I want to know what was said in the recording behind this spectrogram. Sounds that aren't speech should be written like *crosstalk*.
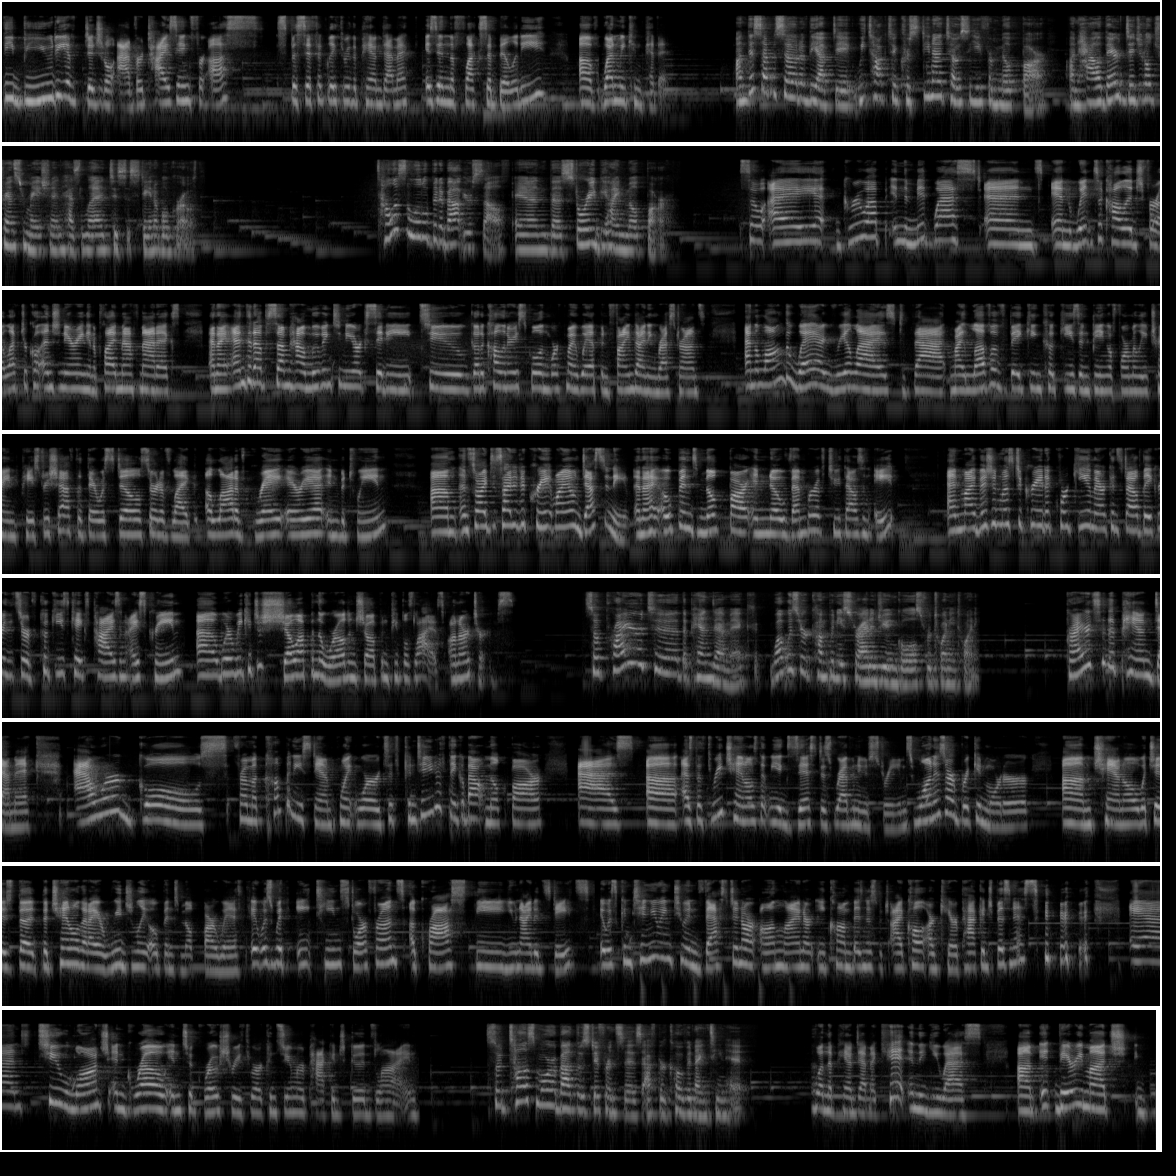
The beauty of digital advertising for us, specifically through the pandemic, is in the flexibility of when we can pivot. On this episode of The Update, we talked to Christina Tosi from Milk Bar on how their digital transformation has led to sustainable growth. Tell us a little bit about yourself and the story behind Milk Bar. So I grew up in the Midwest and and went to college for electrical engineering and applied mathematics and I ended up somehow moving to New York City to go to culinary school and work my way up in fine dining restaurants. And along the way I realized that my love of baking cookies and being a formally trained pastry chef that there was still sort of like a lot of gray area in between. Um, and so I decided to create my own destiny. And I opened Milk Bar in November of 2008. And my vision was to create a quirky American style bakery that served cookies, cakes, pies, and ice cream, uh, where we could just show up in the world and show up in people's lives on our terms. So, prior to the pandemic, what was your company strategy and goals for 2020? Prior to the pandemic, our goals from a company standpoint were to continue to think about Milk Bar as uh, as the three channels that we exist as revenue streams. One is our brick and mortar um, channel, which is the the channel that I originally opened Milk Bar with. It was with 18 storefronts across the United States. It was continuing to invest in our online, our ecom business, which I call our care package business, *laughs* and to launch and grow into grocery through our consumer packaged goods line. So tell us more about those differences after COVID 19 hit. When the pandemic hit in the US, um, it very much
